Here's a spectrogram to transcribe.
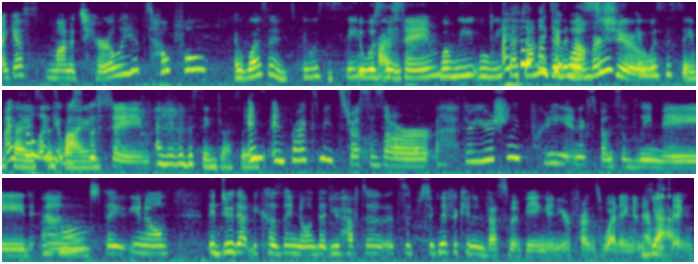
I guess monetarily it's helpful. It wasn't. It was the same. It was the same? when we when we sat down like and did the was numbers. too. It was the same I felt like it was buying, the same. and they were the same dresses. And, and bridesmaids dresses are they're usually pretty inexpensively made Uh-huh. and they you know they do that because they know that you have to it's a significant investment being in your friend's wedding and everything. Yeah.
